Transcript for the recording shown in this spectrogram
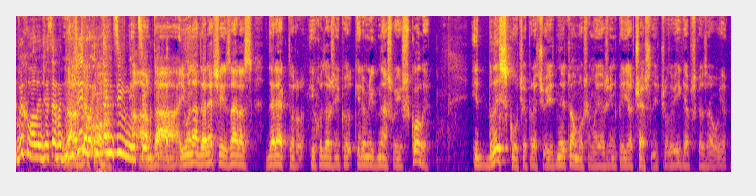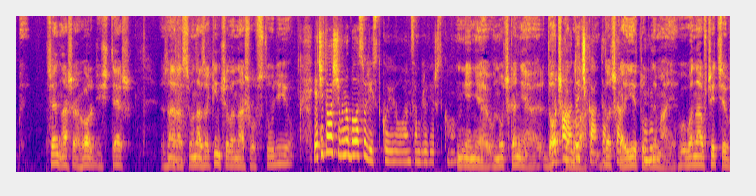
Виховали для себе дружину і танцівницю. А, да. І вона, до речі, зараз директор і художній керівник нашої школи. І блискуче працює, не тому, що моя жінка, я чесний чоловік, я б сказав, якби. Це наша гордість теж. Зараз вона закінчила нашу студію. Я читала, що вона була солісткою ансамблю вірського. Ні, ні, внучка ні. Дочка А, була. дочка, так, Дочка, так. її тут немає. Вона вчиться в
